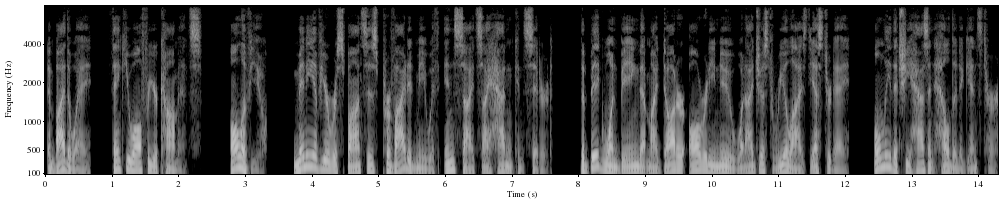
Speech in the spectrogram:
And by the way, thank you all for your comments. All of you. Many of your responses provided me with insights I hadn't considered. The big one being that my daughter already knew what I just realized yesterday, only that she hasn't held it against her.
